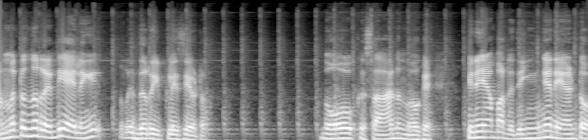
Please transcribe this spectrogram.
എന്നിട്ടൊന്ന് റെഡി ആയില്ലെങ്കിൽ ഇത് റീപ്ലേസ് ചെയ്യും കേട്ടോ. നോക്ക് സാധനം നോക്ക്. പിന്നെ ഞാൻ പറഞ്ഞത് ഇങ്ങനെയാണ് കേട്ടോ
